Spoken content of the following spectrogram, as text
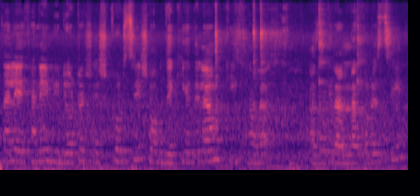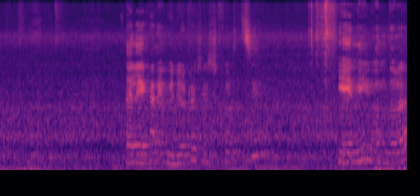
তাহলে এখানেই ভিডিওটা শেষ করছি। সব দেখিয়ে দিলাম কি খাওয়া, আজকে রান্না করেছি। তাহলে এখানে ভিডিওটা শেষ করছি। খেয়ে নিই বন্ধুরা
